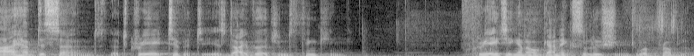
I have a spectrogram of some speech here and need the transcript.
I have discerned that creativity is divergent thinking, creating an organic solution to a problem.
